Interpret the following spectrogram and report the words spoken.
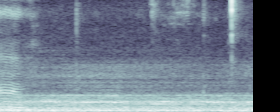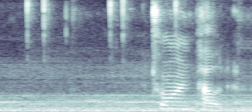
Um, Tauren Paladin.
